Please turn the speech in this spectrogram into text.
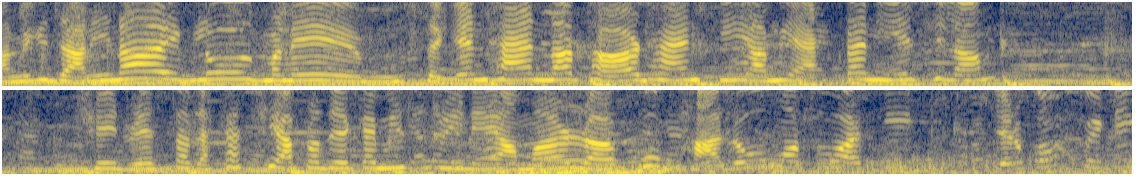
আমি কি জানি না এগুলো মানে সেকেন্ড হ্যান্ড না থার্ড হ্যান্ড কি আমি একটা নিয়েছিলাম। সেই ড্রেসটা দেখাচ্ছি আপনাদেরকে আমি স্ক্রিনে আমার খুব ভালো মতো আর কি যেরকম ফিটিং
